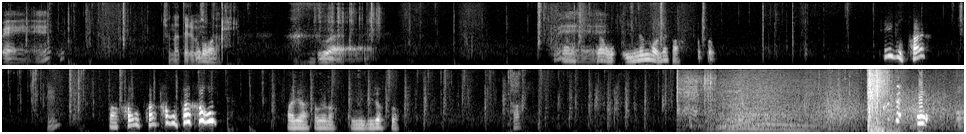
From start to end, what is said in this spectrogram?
왜? 존나 때리고 들어가. 싶다 왜? 그냥, 왜? 그냥 있는 거네 다 K98? 응? 아 카고팔? 카고팔? 카고 아니야 정현아 이미 늦었어 타? 어?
